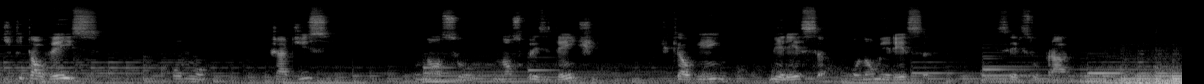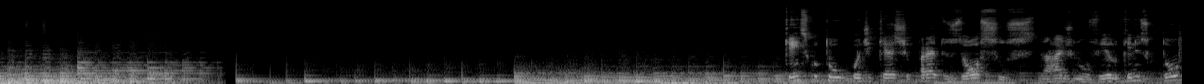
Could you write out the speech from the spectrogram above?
de que talvez, como já disse o nosso, o nosso presidente, de que alguém mereça ou não mereça ser estuprado. Quem escutou o podcast Praia dos Ossos da Rádio Novelo, quem não escutou,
